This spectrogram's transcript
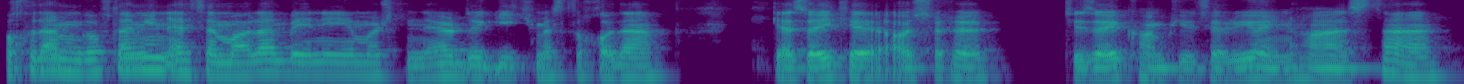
با خودم می‌گفتم این احتمالا بین یه مشت نرد و گیک مثل خودم کسایی که عاشق چیزای کامپیوتری و اینها هستن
